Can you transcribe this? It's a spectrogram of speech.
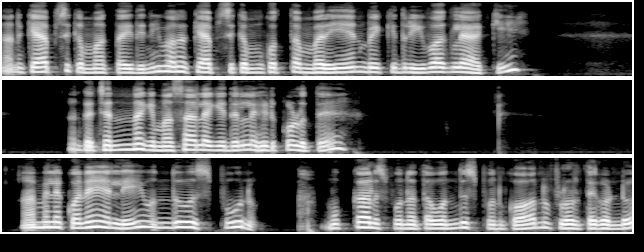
ನಾನು ಕ್ಯಾಪ್ಸಿಕಮ್ ಹಾಕ್ತಾಯಿದ್ದೀನಿ ಇವಾಗ ಕ್ಯಾಪ್ಸಿಕಮ್, ಕೊತ್ತಂಬರಿ ಏನು ಬೇಕಿದ್ದರೂ ಇವಾಗಲೇ ಹಾಕಿ, ಆಗ ಚೆನ್ನಾಗಿ ಮಸಾಲೆಗೆ ಇದೆಲ್ಲ ಹಿಡ್ಕೊಳ್ಳುತ್ತೆ. ಆಮೇಲೆ ಕೊನೆಯಲ್ಲಿ ಒಂದು ಸ್ಪೂನು ಮುಕ್ಕಾಲು ಸ್ಪೂನ್ ಅಥವಾ ಒಂದು ಸ್ಪೂನ್ ಕಾರ್ನ್ ಫ್ಲೋರ್ ತಗೊಂಡು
